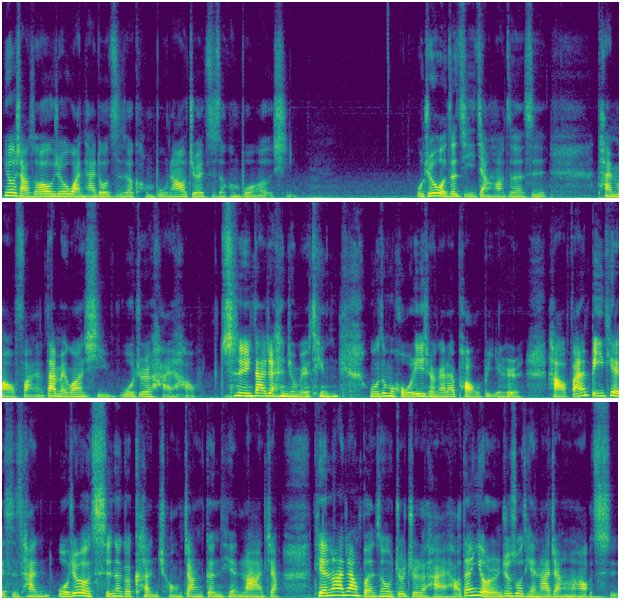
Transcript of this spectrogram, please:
因为我小时候就玩太多紫色恐怖，然后觉得紫色恐怖很恶心。我觉得我这集讲话真的是太冒犯了，但没关系，我觉得还好，因为大家很久没有听我这么火力全开在泡别人。好，反正 BTS 餐我就有吃那个肯琼酱跟甜辣酱，甜辣酱本身我就觉得还好，但有人就说甜辣酱很好吃。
